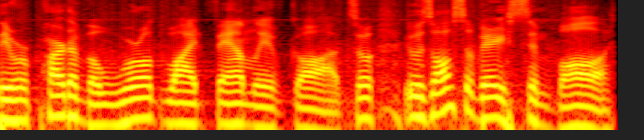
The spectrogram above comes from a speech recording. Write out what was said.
they were part of a worldwide family of God. So it was also very symbolic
